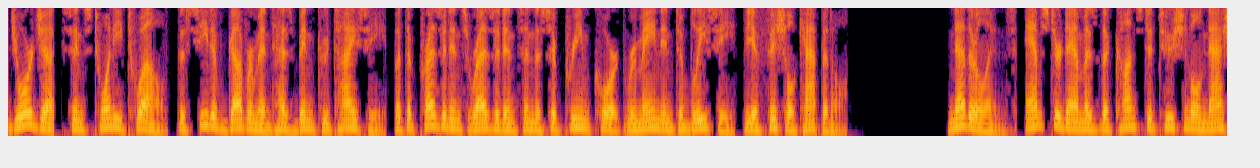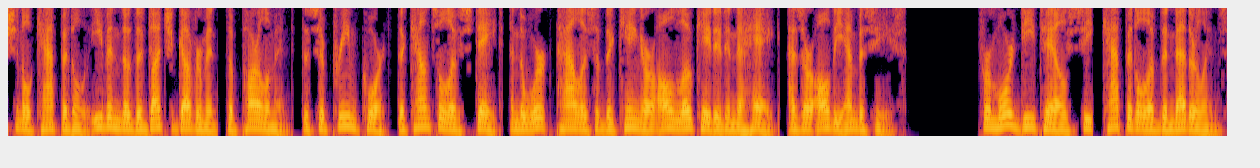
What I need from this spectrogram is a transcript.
Georgia, since 2012, the seat of government has been Kutaisi, but the president's residence and the Supreme Court remain in Tbilisi, the official capital. Netherlands, Amsterdam is the constitutional national capital even though the Dutch government, the parliament, the Supreme Court, the Council of State, and the Work Palace of the King are all located in The Hague, as are all the embassies. For more details see, Capital of the Netherlands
